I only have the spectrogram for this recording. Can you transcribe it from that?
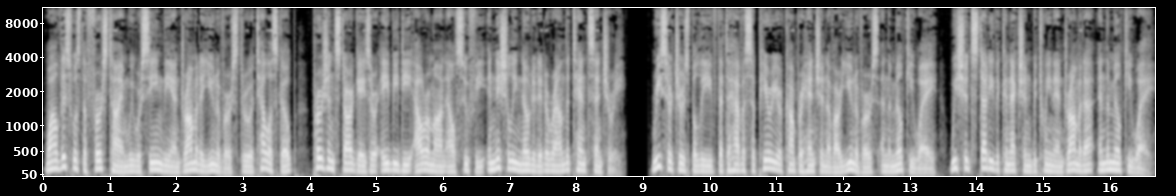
While this was the first time we were seeing the Andromeda universe through a telescope, Persian stargazer Abd al-Rahman al-Sufi initially noted it around the 10th century. Researchers believe that to have a superior comprehension of our universe and the Milky Way, we should study the connection between Andromeda and the Milky Way.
